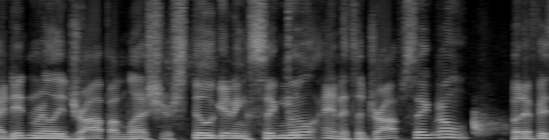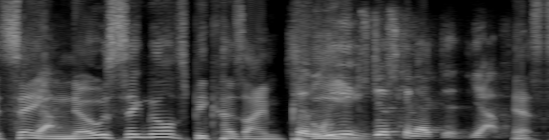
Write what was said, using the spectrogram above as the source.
I didn't really drop unless you're still getting signal and it's a drop signal. But if it's saying Yeah. no signal, it's because I'm So peeing. leads disconnected. Yeah. Yes,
